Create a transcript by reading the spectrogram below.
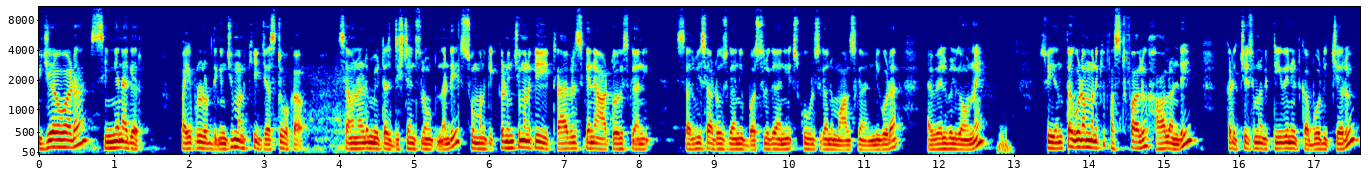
విజయవాడ సింగనగర్ పైప్ రోడ్ దగ్గర నుంచి మనకి జస్ట్ ఒక సెవెన్ హండ్రెడ్ మీటర్స్ డిస్టెన్స్లో ఉంటుందండి. సో మనకి ఇక్కడ నుంచి మనకి ట్రావెల్స్ కానీ ఆటోస్ కానీ సర్వీస్ ఆటోస్ కానీ బస్సులు కానీ స్కూల్స్ కానీ మాల్స్ కానీ అన్నీ కూడా అవైలబుల్గా ఉన్నాయి. సో ఇదంతా కూడా మనకి ఫస్ట్ ఆఫ్ ఆల్ హాల్ అండి. ఇక్కడ వచ్చేసి మనకి టీవీ యూనిట్ కబోర్డ్ ఇచ్చారు.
